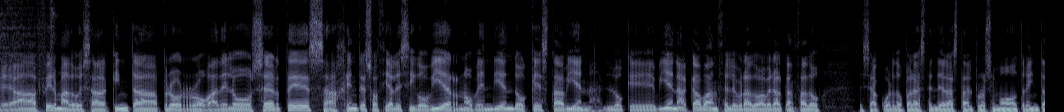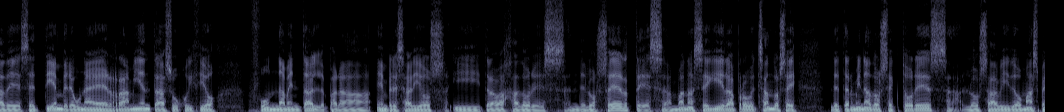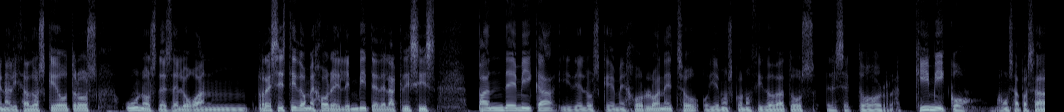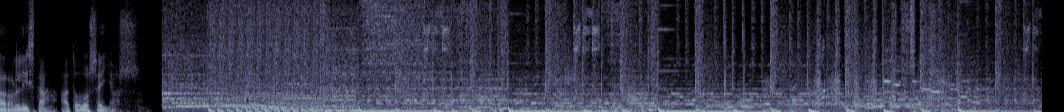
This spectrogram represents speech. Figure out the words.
Se ha firmado esa quinta prórroga de los ERTES, agentes sociales y gobierno vendiendo que está bien lo que bien acaba. Han celebrado haber alcanzado ese acuerdo para extender hasta el próximo 30 de septiembre, una herramienta a su juicio fundamental para empresarios y trabajadores de los ERTES. Van a seguir aprovechándose determinados sectores, los ha habido más penalizados que otros, unos desde luego han resistido mejor el envite de la crisis pandémica y de los que mejor lo han hecho, hoy hemos conocido datos, el sector químico. Vamos a pasar lista a todos ellos.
